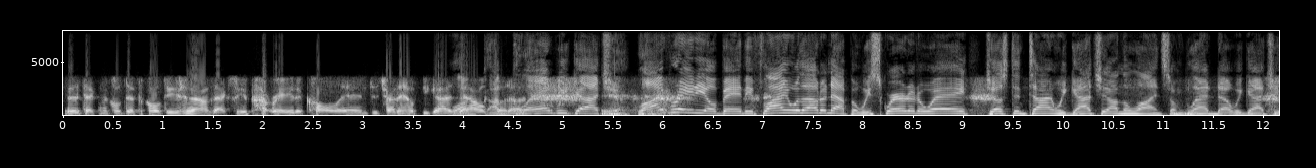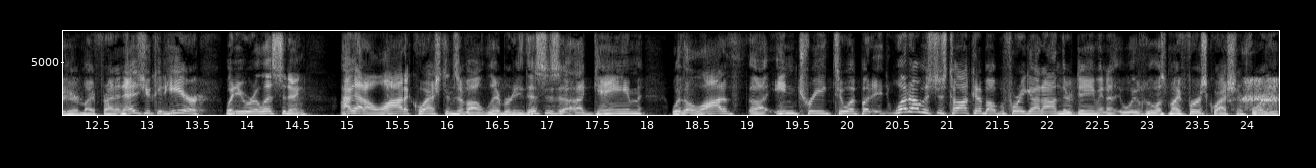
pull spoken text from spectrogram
the technical difficulties, and I was actually about ready to call in to try to help you guys well, out. I'm but, uh, glad we got you. Live radio, baby, flying without a net, but we squared it away just in time. We got you on the line, so I'm glad uh, we got you here, my friend. And as you could hear when you were listening, I got a lot of questions about Liberty. This is a, game with a lot of uh, intrigue to it. But it, what I was just talking about before you got on there, Damon, was my first question for you.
